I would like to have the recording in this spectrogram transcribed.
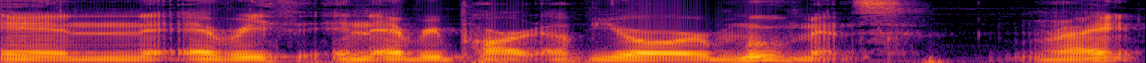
in every in every part of your movements right?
